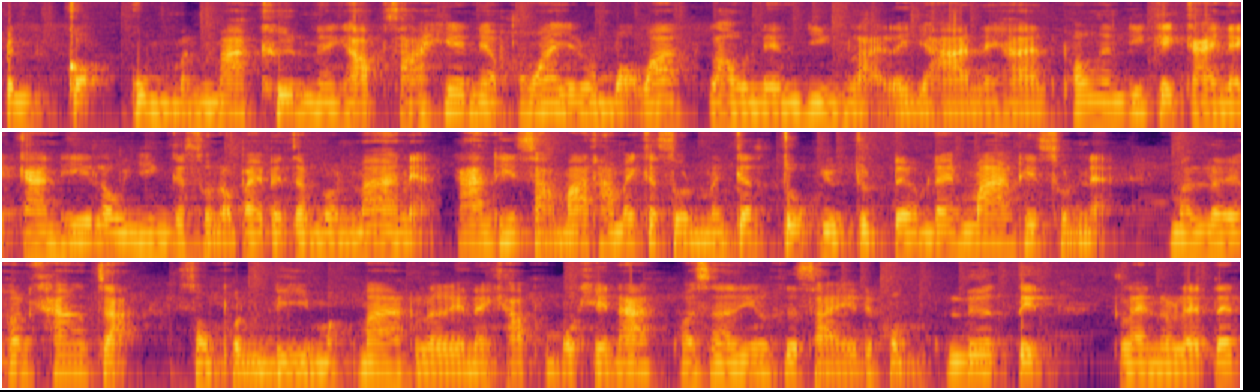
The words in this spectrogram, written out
เป็นเกาะกลุ่มมันมากขึ้นนะครับสาเหตุเนี่ยเพราะว่าอย่างที่ผมบอกว่าเราเน้นยิงหลายระยะนะฮะเพราะงั้นยิ่งไกลๆเนี่ยการที่เรายิงกระสุนออกไปเป็นจำนวนมากเนี่ยการที่สามารถทำให้กระสุนมันกระจุกอยู่จุดเดิมได้มากที่สุดเนี่ยมันเลยค่อนข้างจะส่งผลดีมากๆเลยนะครับผมโอเคนะ เพราะฉะนั้นนี่ก็คือสาเหตุที่ผมเลือกติด granulated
